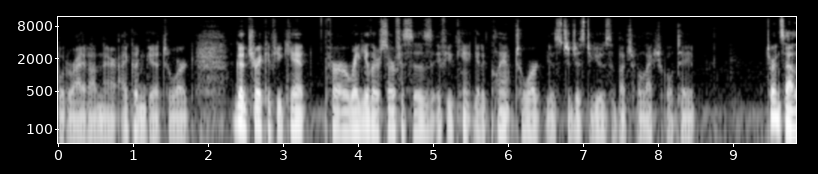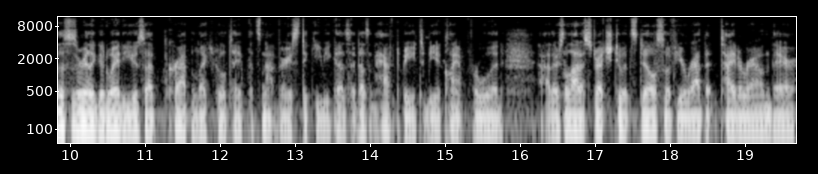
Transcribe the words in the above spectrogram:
would ride on there. I couldn't get it to work. A good trick if you can't, for irregular surfaces, if you can't get a clamp to work, is to just use a bunch of electrical tape. Turns out this is a really good way to use that crap electrical tape that's not very sticky because it doesn't have to be to be a clamp for wood. Uh, there's a lot of stretch to it still, so if you wrap it tight around there,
